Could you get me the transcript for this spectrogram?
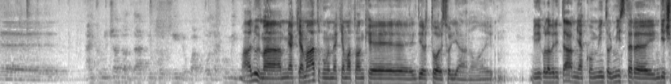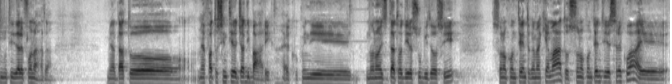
eh, ha incominciato a darti un consiglio, qualcosa, come Ma lui m'ha- mi ha chiamato come mi ha chiamato anche il direttore Sogliano. E, Vi dico la verità, mi ha convinto il mister in dieci minuti di telefonata. Mi ha, dato, mi ha fatto sentire già di Bari, ecco, quindi non ho esitato a dire subito sì. Sono contento che mi ha chiamato, sono contento di essere qua e,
